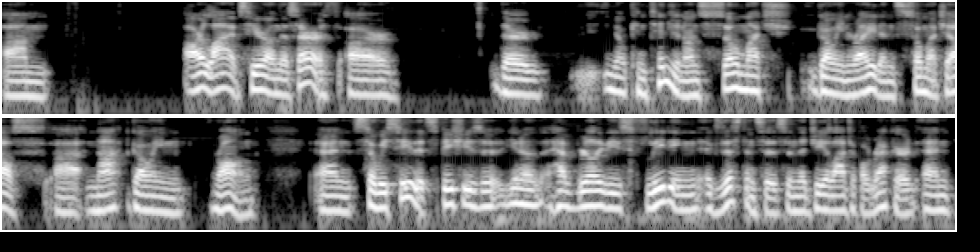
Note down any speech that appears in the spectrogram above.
um, our lives here on this earth are they're you know contingent on so much going right and so much else uh, not going wrong. And so we see that species, uh, you know, have really these fleeting existences in the geological record. And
